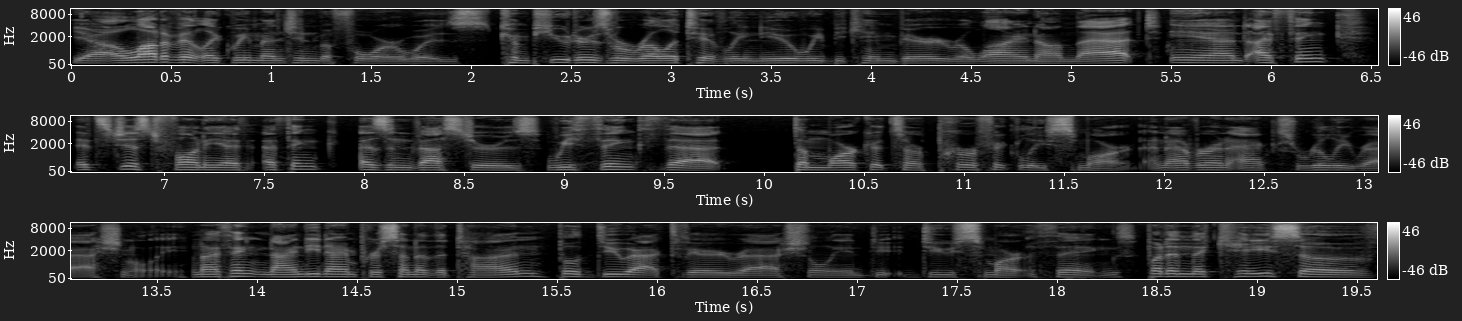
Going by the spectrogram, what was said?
Yeah, a lot of it, like we mentioned before, was computers were relatively new. We became very reliant on that. And I think it's just funny. I, I think as investors, we think that the markets are perfectly smart and everyone acts really rationally. And I think 99% of the time, people do act very rationally and do, do, smart things. But in the case of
